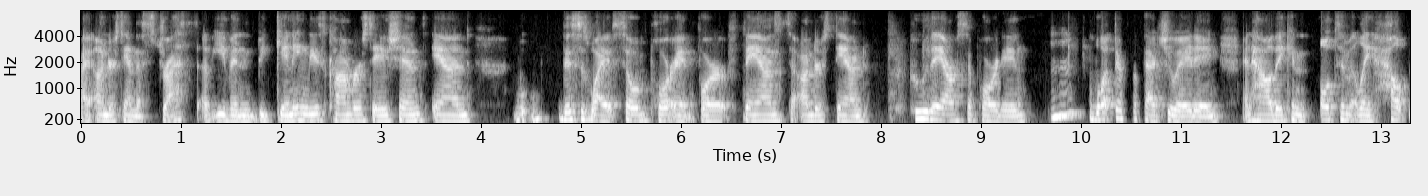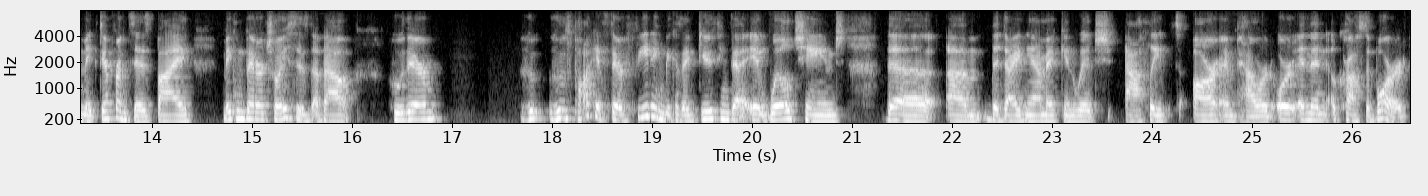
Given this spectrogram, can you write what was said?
I understand the stress of even beginning these conversations. And w- this is why it's so important for fans to understand who they are supporting, mm-hmm. what they're perpetuating, and how they can ultimately help make differences by making better choices about who they're who, whose pockets they're feeding because I do think that it will change the um, the dynamic in which athletes are empowered, or and then across the board,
